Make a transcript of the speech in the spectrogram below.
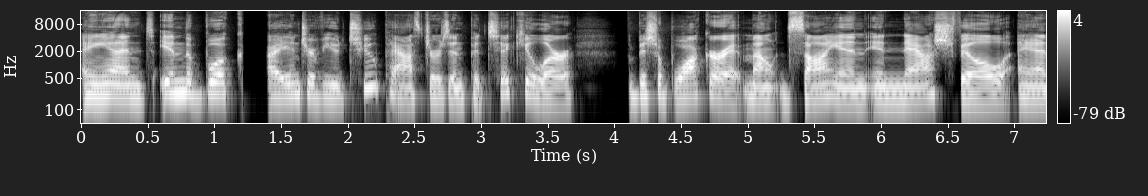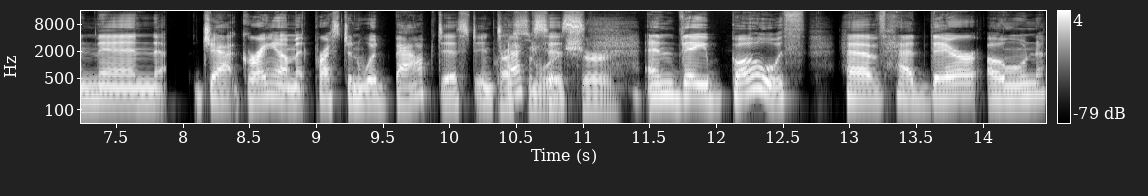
And in the book i interviewed two pastors in particular bishop walker at mount zion in nashville and then Jack Graham at Prestonwood Baptist in Prestonwood, Texas. Sure. And they both have had their own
